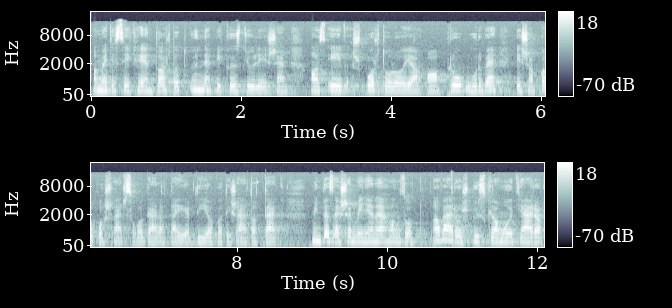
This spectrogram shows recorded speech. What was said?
A megyeszékhelyen tartott ünnepi közgyűlésen az év sportolója, a Pro Urbe és a Kaposvár szolgálatáért díjakat is átadták. Mint az eseményen elhangzott, a város büszke a múltjára,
